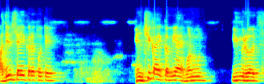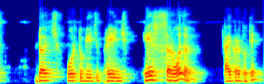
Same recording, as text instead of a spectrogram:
आदिलशाही करत होते. ह्यांची काय कमी आहे म्हणून? इंग्रज डच पोर्तुगीज फ्रेंच हे सर्वजण काय करत होते?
